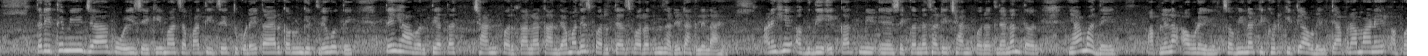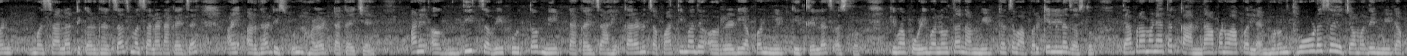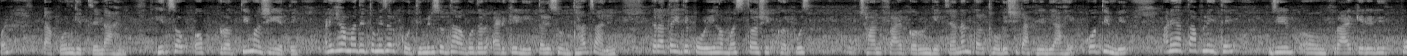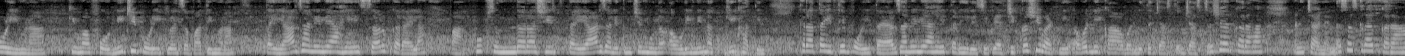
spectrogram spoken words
तर इथे मी ज्या पोळीचे किंवा चपातीचे तुकडे तयार करून घेतले होते ते ह्यावरती आता छान परताला कांद्यामध्येच परत्याच परतण्यासाठी टाकलेलं आहे. आणि हे अगदी एकाच मी सेकंदासाठी छान परतल्यानंतर ह्यामध्ये आपल्याला आवडेल चवीला तिखट किती आवडेल त्याप्रमाणे आपण मसाला तिखट घरचाच मसाला टाकायचा आहे आणि अर्धा टीस्पून हळद टाकायची आहे. आणि अगदी चवीपुरतं मीठ टाकायचं आहे. कारण चपातीमध्ये ऑलरेडी आपण मीठ घेतलेलंच असतं. किंवा पोळी बनवताना मीठ त्याचा वापर केलेलाच असतो. त्याप्रमाणे आता कांदा आपण वापरला आहे म्हणून थोडंसं ह्याच्यामध्ये मीठ आपण टाकून घेतलेलं आहे. ही चव अप्रतिम अशी येते. आणि ह्यामध्ये तुम्ही जर कोथिंबीरसुद्धा अगोदर ॲड केली तरीसुद्धा चालेल. तर आता इथे पोळी हा मस्त अशी खरपूस छान फ्राय करून घेतल्यानंतर थोडीशी टाकलेली आहे कोथिंबीर. आणि आता आपली इथे जी फ्राय केलेली पोळी म्हणा किंवा फोडणीची पोळी किंवा चपाती म्हणा तयार झालेली आहे सर्व करायला. पा खूप सुंदर अशी तयार झाली. तुमची मुलं आवडीने नक्की खातील. तर आता इथे पोळी तयार झालेली आहे. तर ही रेसिपी याची कशी वाटली? आवडली का? आवडली तर जास्तीत जास्त शेअर करा आणि चॅनलला सबस्क्राईब करा.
